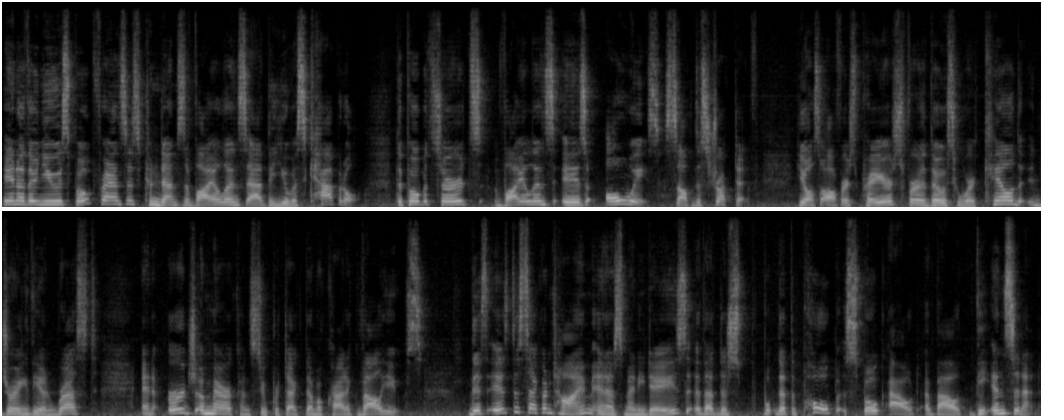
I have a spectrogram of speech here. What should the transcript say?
In other news, Pope Francis condemns the violence at the U.S. Capitol. The Pope asserts violence is always self destructive. He also offers prayers for those who were killed during the unrest and urge Americans to protect democratic values. This is the second time in as many days that the, that the Pope spoke out about the incident.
